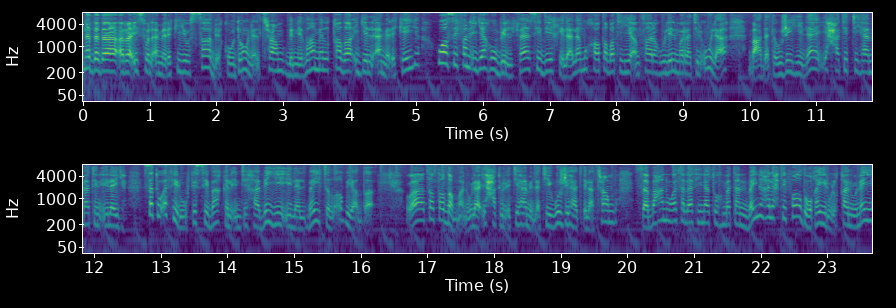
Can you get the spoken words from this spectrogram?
ندد الرئيس الأمريكي السابق دونالد ترامب بالنظام القضائي الأمريكي واصفا إياه بالفاسد خلال مخاطبته أنصاره للمرة الأولى بعد توجيه لائحة اتهامات إليه. ستؤثر في السباق الانتخابي إلى البيت الأبيض. وتتضمن لائحة الاتهام التي وجهت إلى ترامب 37 تهمة بينها الاحتفاظ غير القانوني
